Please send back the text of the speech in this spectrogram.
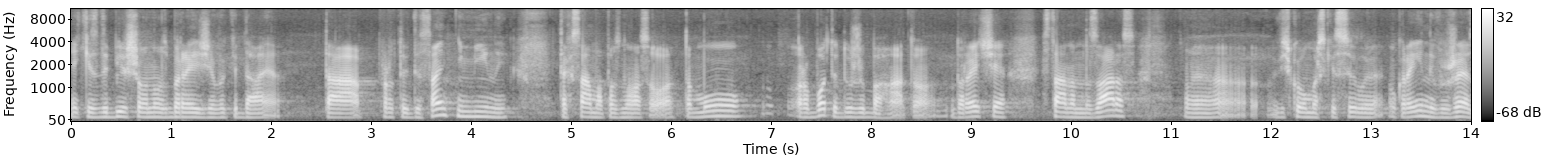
які здебільшого на узбережжя викидає, та протидесантні міни так само позносило. Тому роботи дуже багато. До речі, станом на зараз е, військово-морські сили України вже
